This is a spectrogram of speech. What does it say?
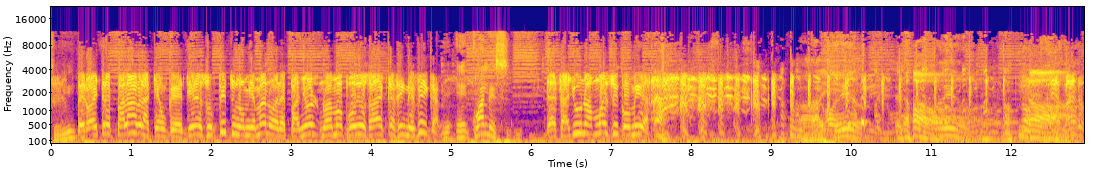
Sí. Pero hay tres palabras que aunque tiene subtítulos, mi hermano, en español no hemos podido saber qué significan. Eh, eh, ¿Cuáles? Desayuno, almuerzo y comida. Jodido. Hermano,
